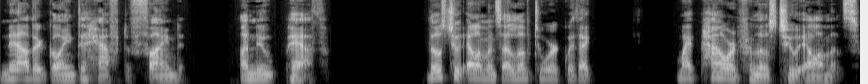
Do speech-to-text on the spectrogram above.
Now they're going to have to find a new path. Those two elements I love to work with. I, my power from those two elements.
